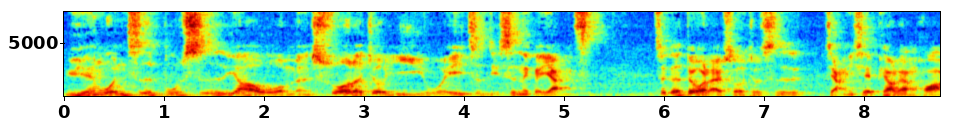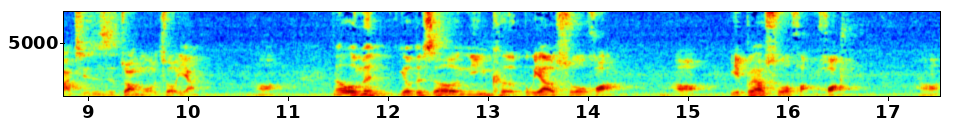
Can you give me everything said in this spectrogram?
语言文字不是要我们说了就以为自己是那个样子，这个对我来说就是讲一些漂亮话，其实是装模作样啊。那我们有的时候宁可不要说话，哦，也不要说谎话，哦，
